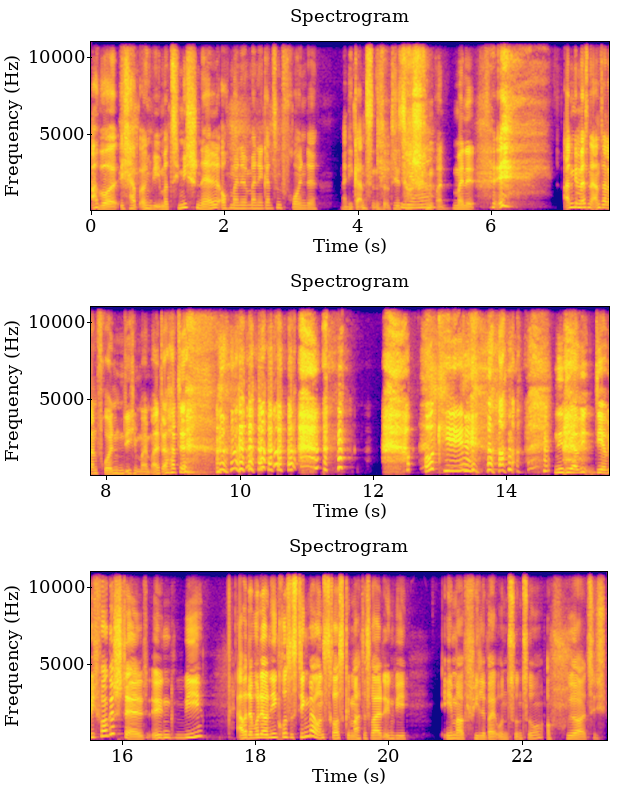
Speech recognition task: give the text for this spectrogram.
Aber ich habe irgendwie immer ziemlich schnell auch meine, meine ganzen Freunde, meine ganzen, das hört sich so Ja. schlimm an, meine angemessene Anzahl an Freunden, die ich in meinem Alter hatte. nee, die habe ich, die hab ich vorgestellt, irgendwie. Aber da wurde auch nie ein großes Ding bei uns draus gemacht. Das war halt irgendwie immer viele bei uns und so. Auch früher, als ich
